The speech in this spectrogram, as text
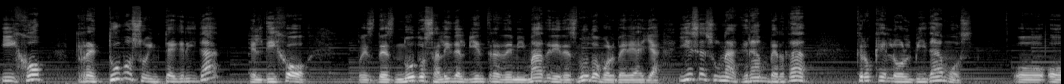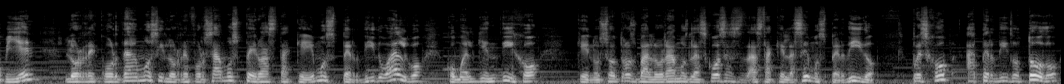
y Job retuvo su integridad. Él dijo, pues desnudo salí del vientre de mi madre y desnudo volveré allá. Y esa es una gran verdad. Creo que lo olvidamos. O, bien lo recordamos y lo reforzamos, pero hasta que hemos perdido algo, como alguien dijo, que nosotros valoramos las cosas hasta que las hemos perdido. Pues Job ha perdido todo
